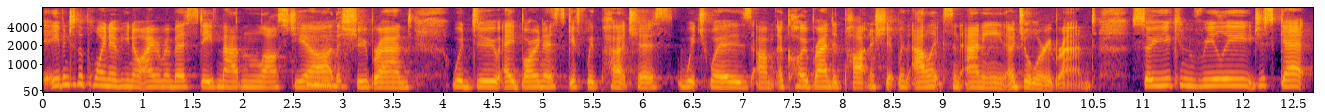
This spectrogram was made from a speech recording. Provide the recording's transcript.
even to the point of, you know, I remember Steve Madden last year, mm. the shoe brand would do a bonus gift with purchase, which was um, a co branded partnership with Alex and Ani, a jewelry brand. So you can really just get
